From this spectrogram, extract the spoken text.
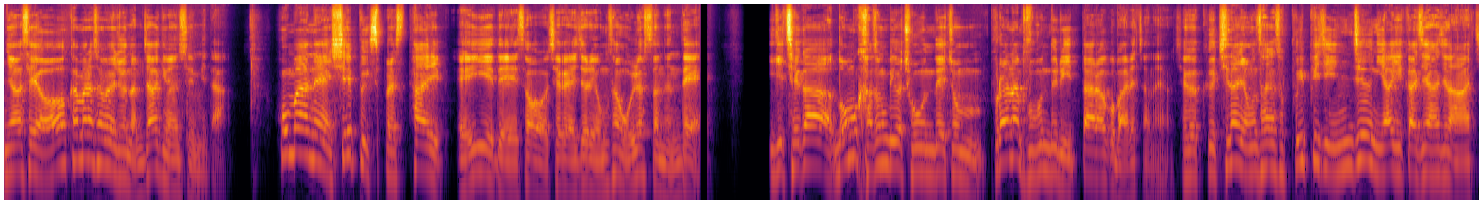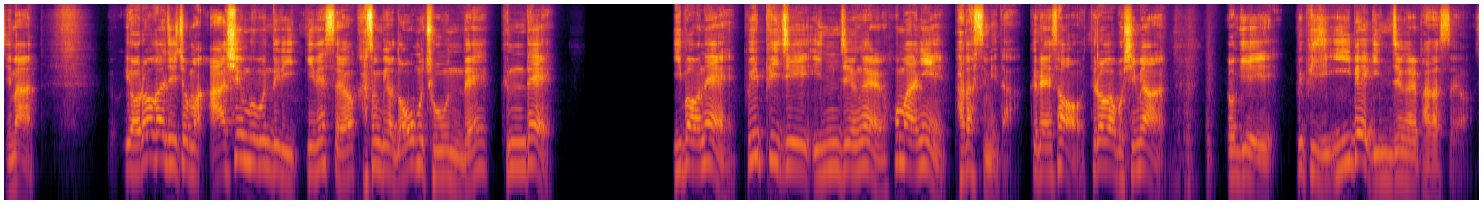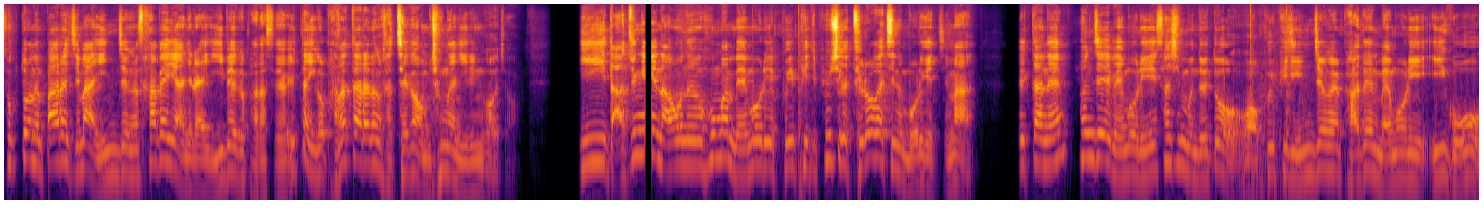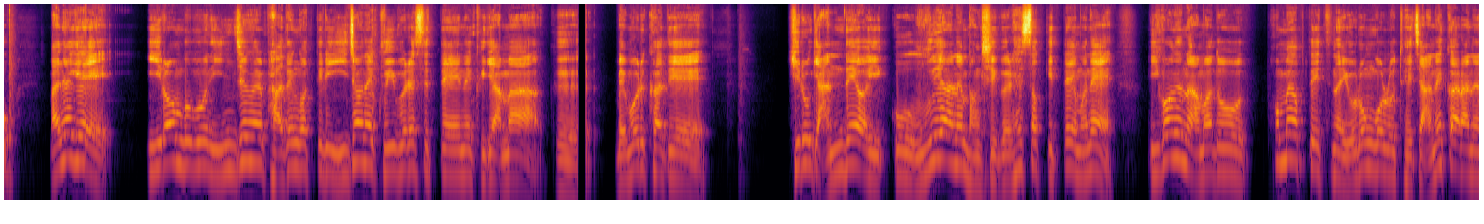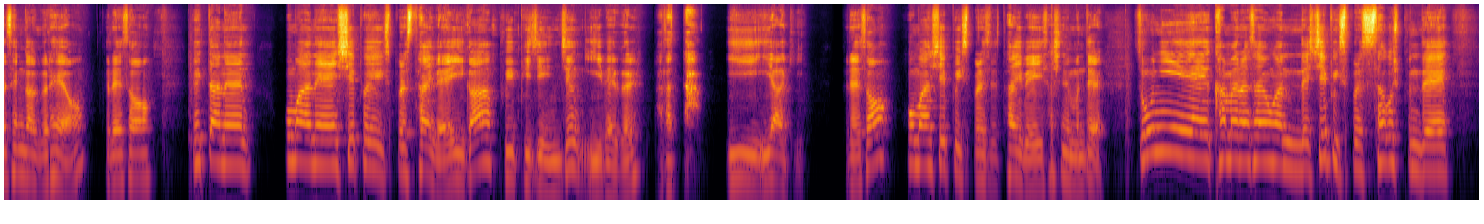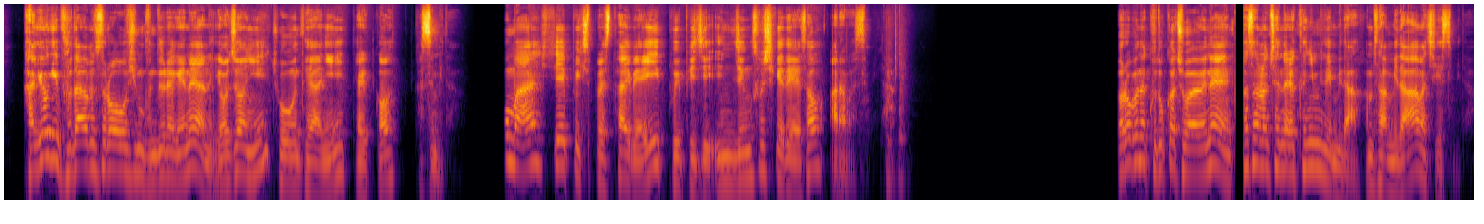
안녕하세요. 카메라 설명해주는 남자 김현수입니다. 호만의 CF 익스프레스 타입 A에 대해서 제가 예전에 영상 올렸었는데 이게 제가 너무 가성비가 좋은데 좀 불안한 부분들이 있다라고 말했잖아요. 제가 그 지난 영상에서 VPG 인증 이야기까지 하진 않았지만 여러 가지 좀 아쉬운 부분들이 있긴 했어요. 가성비가 너무 좋은데 근데 이번에 VPG 인증을 호만이 받았습니다. 그래서 들어가 보시면 여기 VPG 200 인증을 받았어요. 속도는 빠르지만 인증은 400이 아니라 200을 받았어요. 일단 이걸 받았다라는 것 자체가 엄청난 일인 거죠. 이 나중에 나오는 호만 메모리에 VPG 표시가 들어갈지는 모르겠지만 일단은 현재 메모리 사신 분들도 어, VPG 인증을 받은 메모리이고 만약에 이런 부분 인증을 받은 것들이 이전에 구입을 했을 때에는 그게 아마 그 메모리 카드에 기록이 안 되어 있고 우회하는 방식을 했었기 때문에 이거는 아마도 펌웨어 업데이트나 이런 걸로 되지 않을까라는 생각을 해요. 그래서 일단은 호만의 CFA 익스프레스 타입 A가 VPG 인증 200을 받았다. 이 이야기. 그래서 호만 CF 익스프레스 타입 A 사시는 분들 소니의 카메라 사용하는데 CF 익스프레스 사고 싶은데 가격이 부담스러우신 분들에게는 여전히 좋은 대안이 될 것 같습니다. 호만 CF 익스프레스 타입 A VPG 인증 소식에 대해서 알아봤습니다. 여러분의 구독과 좋아요는 카설론 채널에 큰 힘이 됩니다. 감사합니다. 마치겠습니다.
